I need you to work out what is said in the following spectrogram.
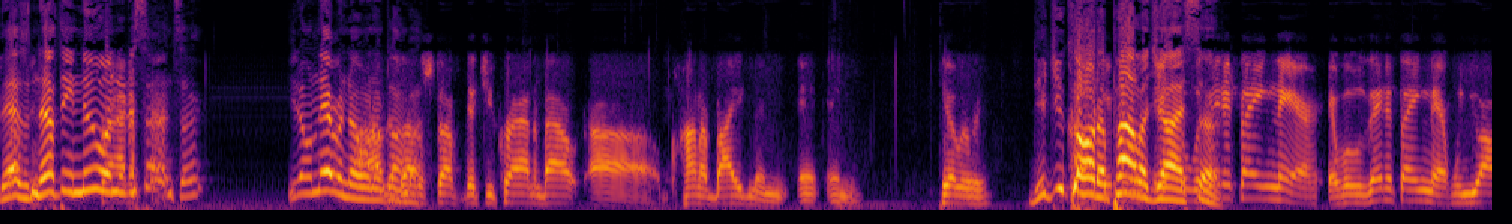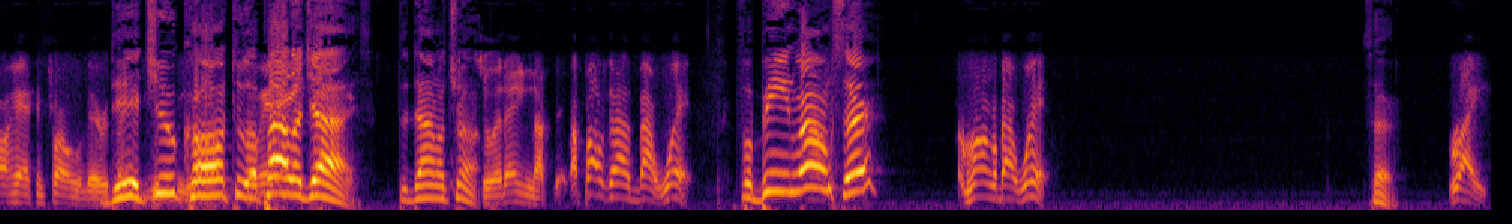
There's nothing new under the sun, sir. You don't never know what I'm talking other about. stuff that you're crying about, uh, Hunter Biden and, and, and Hillary. Did you call to If apologize, if it was sir? anything there, if it was anything there when you all had control of everything. Did you call to So apologize to Donald Trump So it ain't nothing. Apologize about what? for being wrong, sir? Wrong about what? Sir, Right.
